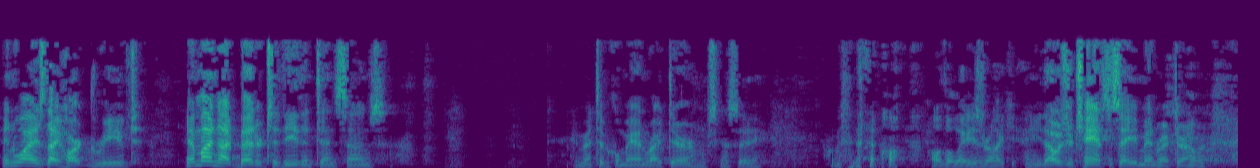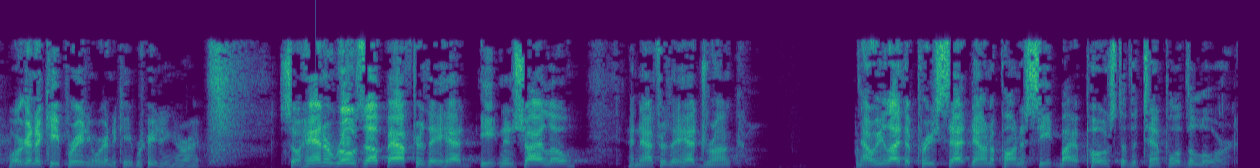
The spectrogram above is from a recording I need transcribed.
And why is thy heart grieved? Am I not better to thee than ten sons? Am I a typical man right there? I'm just going to say. All the ladies are like, that was your chance to say amen right there. I'm, we're going to keep reading. We're going to keep reading. All right. So Hannah rose up after they had eaten in Shiloh and after they had drunk. Now Eli the priest sat down upon a seat by a post of the temple of the Lord.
